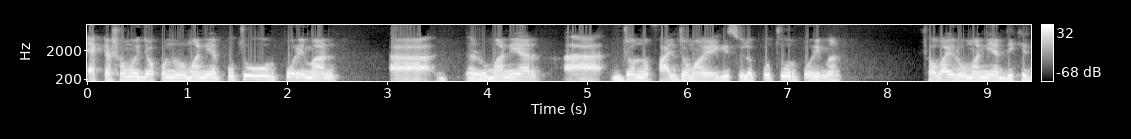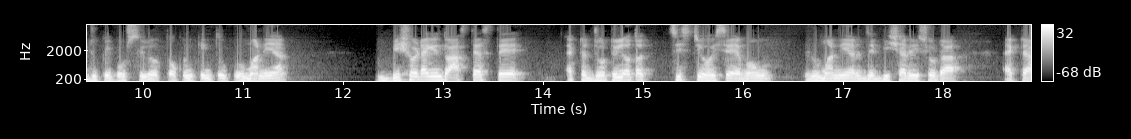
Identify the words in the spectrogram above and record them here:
একটা সময় যখন রোমানিয়ার প্রচুর পরিমাণ রোমানিয়ার জন্য ফাইল জমা হয়ে গেছিল, প্রচুর পরিমাণ। সবাই রোমানিয়ার দিকে ঝুঁকে পড়ছিল, তখন কিন্তু রোমানিয়ার বিষয়টা কিন্তু আস্তে আস্তে একটা জটিলতা সৃষ্টি হয়েছে এবং রোমানিয়ার যে ভিসার ইস্যুটা একটা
